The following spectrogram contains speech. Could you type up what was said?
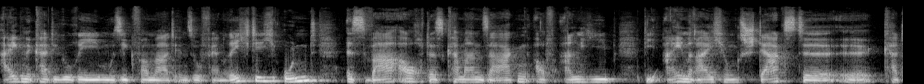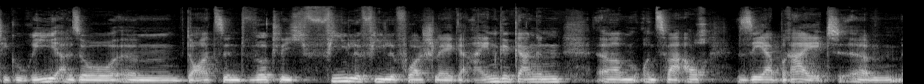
eigene Kategorie Musikformat insofern richtig und es war auch, das kann man sagen, auf Anhieb die einreichungsstärkste äh, Kategorie. Also ähm, dort sind wirklich viele, viele Vorschläge eingegangen ähm, und zwar auch sehr breit. Ähm,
